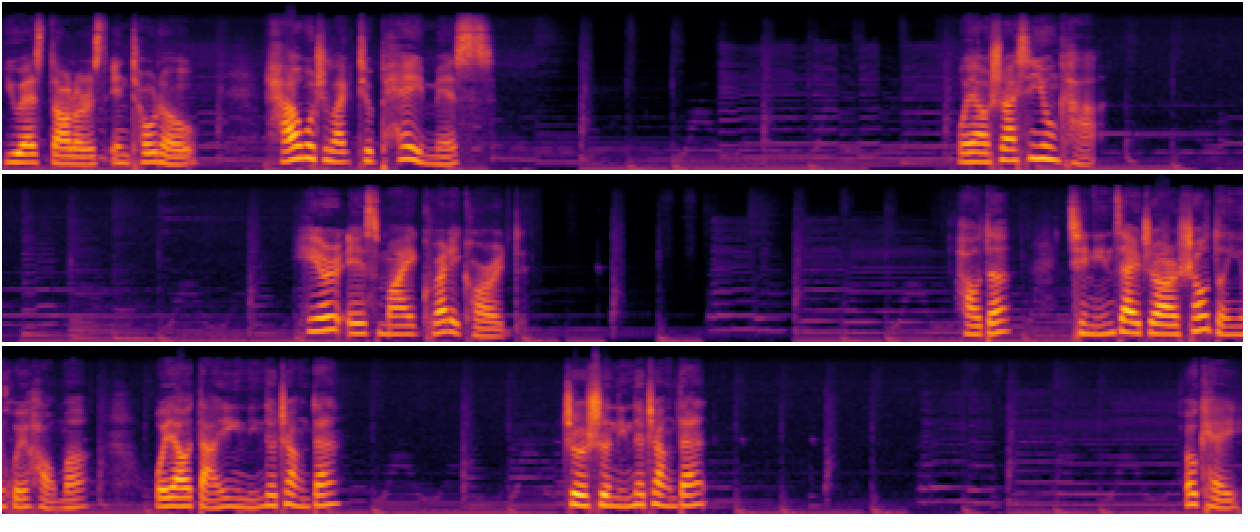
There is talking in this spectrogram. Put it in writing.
US dollars in total. How would you like to pay, miss? 我要刷信用卡。 Here is my credit card. 好的，请您在这儿稍等一会好吗？我要打印您的账单。这是您的账单。Okay.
